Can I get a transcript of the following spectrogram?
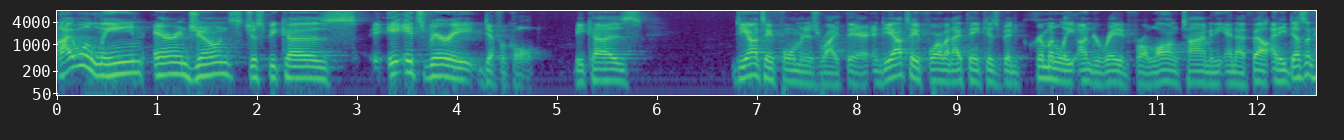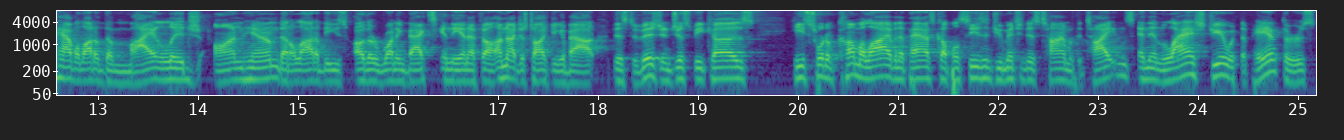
I will lean Aaron Jones just because it's very difficult because D'Onta Foreman is right there. And D'Onta Foreman, I think, has been criminally underrated for a long time in the NFL. And he doesn't have a lot of the mileage on him that a lot of these other running backs in the NFL. I'm not just talking about this division, just because he's sort of come alive in the past couple seasons. You mentioned his time with the Titans. And then last year with the Panthers,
